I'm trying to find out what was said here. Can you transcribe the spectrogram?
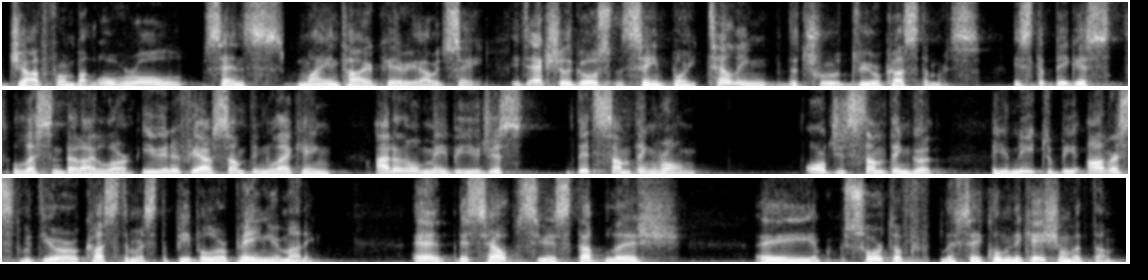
JotForm, but overall, since my entire career, I would say it actually goes to the same point. Telling the truth to your customers is the biggest lesson that I learned. Even if you have something lacking, I don't know, maybe you just did something wrong or just something good. You need to be honest with your customers, the people who are paying you money. And this helps you establish a sort of, let's say, communication with them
